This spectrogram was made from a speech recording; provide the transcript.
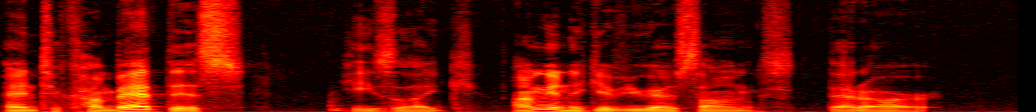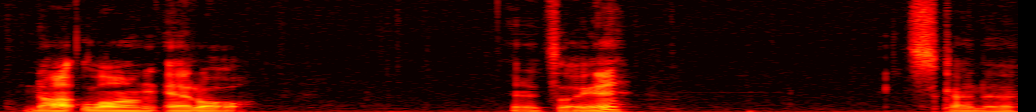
And to combat this, he's like, I'm going to give you guys songs that are not long at all. And it's like, eh. It's kind of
